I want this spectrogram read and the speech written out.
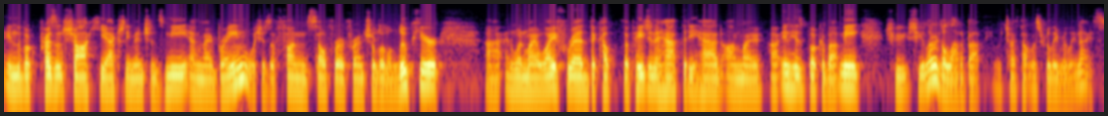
In the book Present Shock, he actually mentions me and my brain, which is a fun self-referential little loop here. Uh, and when my wife read the, couple, the page and a half that he had on my uh, in his book about me, she, she learned a lot about me, which I thought was really, really nice.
